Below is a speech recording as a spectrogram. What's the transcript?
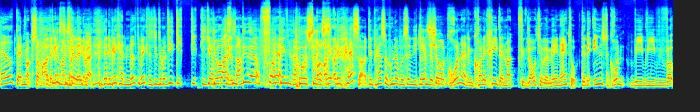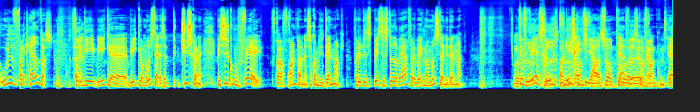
havde Danmark så meget. Det Der er rigtig mange slet lande, der- Ja, de ville ikke have den med. De ville ikke, det var, de, de, de, de Det var op bare med det sådan, samme. de der fucking pussies. Og, og, det, og det passer. Det passer 100% igennem. Det sjovt. på grund af den kolde krig, Danmark fik lov til at være med i NATO. Det er den eneste grund, vi, vi, vi var ude. Folk havde os. Fordi vi, vi, ikke, øh, vi ikke gjorde modstand. Altså, tyskerne, hvis de skulle på ferie fra fronterne, så kom de til Danmark. For det er det bedste sted at være, for der var ikke noget modstand i Danmark. Og Det var flød- feriestedet. flød- Og det er rigtigt, jeg har også været på... Ja, øh, flødeskumsfronten. Ja,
